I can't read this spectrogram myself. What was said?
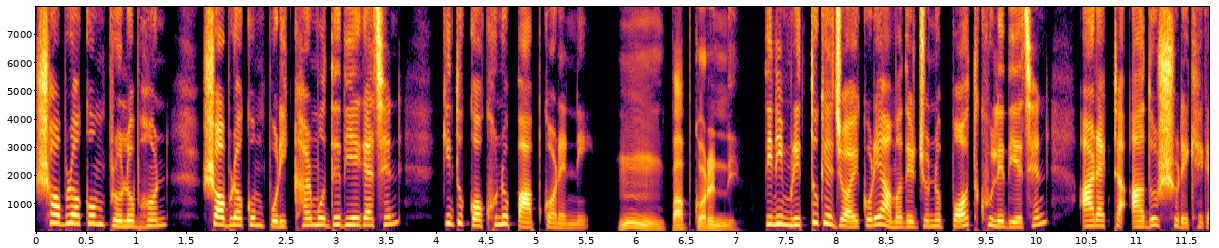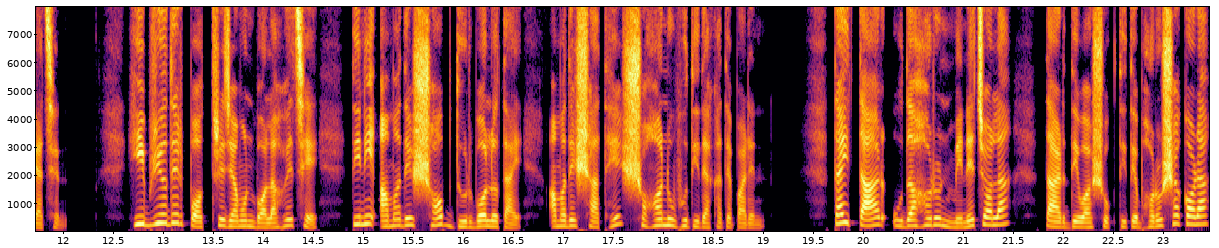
সব রকম প্রলোভন সব রকম পরীক্ষার মধ্যে দিয়ে গেছেন কিন্তু কখনো পাপ করেননি। হুম পাপ করেননি। তিনি মৃত্যুকে জয় করে আমাদের জন্য পথ খুলে দিয়েছেন আর একটা আদর্শ রেখে গেছেন। হিব্রিয়দের পত্রে যেমন বলা হয়েছে তিনি আমাদের সব দুর্বলতায় আমাদের সাথে সহানুভূতি দেখাতে পারেন। তাই তার উদাহরণ মেনে চলা তার দেওয়া শক্তিতে ভরসা করা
